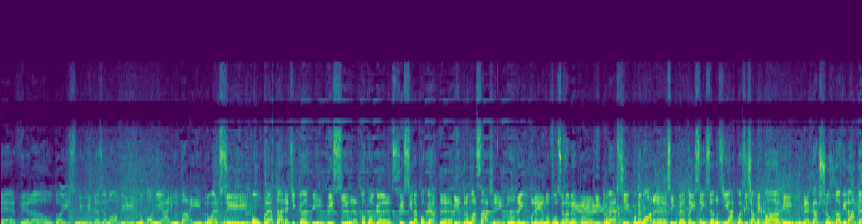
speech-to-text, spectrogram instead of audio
É verão 2019 no balneário da Hidroeste. Completa área de camping, piscina, tobogãs, piscina coberta, hidromassagem, tudo em pleno funcionamento. Hidroeste comemora 56 anos de Águas de Chapecó e mega show da virada.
